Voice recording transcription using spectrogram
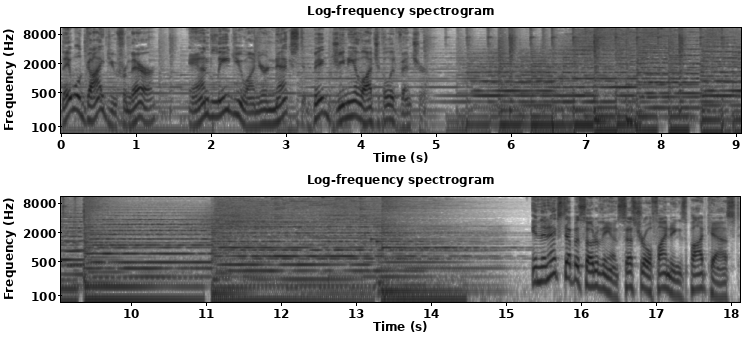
They will guide you from there and lead you on your next big genealogical adventure. In the next episode of the Ancestral Findings podcast,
